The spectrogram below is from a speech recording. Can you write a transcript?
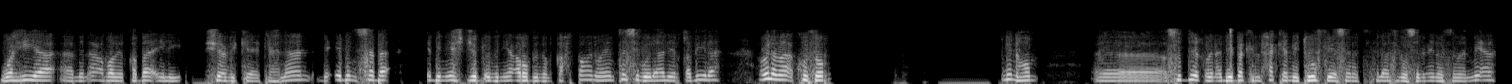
وهي من أعظم قبائل شعب كهلان ابن سبأ ابن يشجب ابن يعرب ابن قحطان وينتسب إلى هذه القبيلة علماء كثر. منهم آه، صديق بن أبي بكر الحكمي توفي سنة 73 و800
